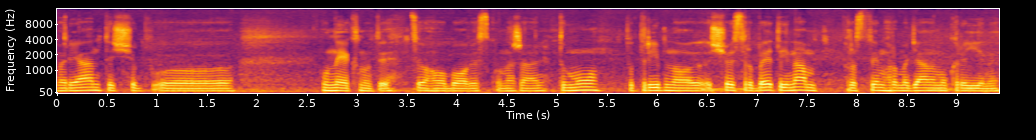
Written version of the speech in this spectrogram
варіанти, щоб уникнути цього обов'язку, на жаль. Тому потрібно щось робити і нам, простим громадянам України.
